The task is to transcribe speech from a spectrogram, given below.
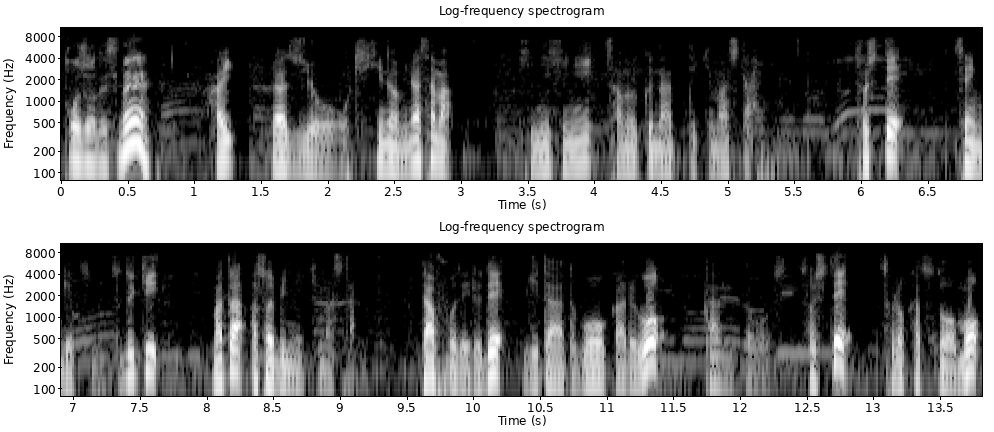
登場ですね。はい。ラジオをお聞きの皆様、日に日に寒くなってきました。そして、先月に続き、また遊びに来ました。ダッフォデルでギターとボーカルを担当し、そして、ソロ活動も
